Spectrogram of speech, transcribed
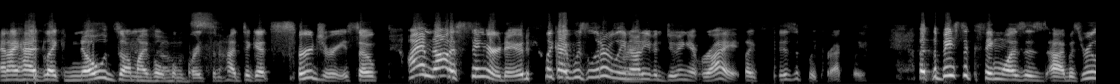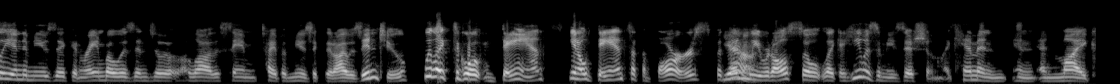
and I had like nodes on my vocal Nodes. cords and had to get surgery. So I am not a singer, dude. Like I was literally not even doing it right, like physically correctly. But the basic thing was, is I was really into music and Rainbow was into a lot of the same type of music that I was into. We like to go out and dance, you know, dance at the bars. But Yeah. then we would also like, he was a musician, like him and, and, and Mike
